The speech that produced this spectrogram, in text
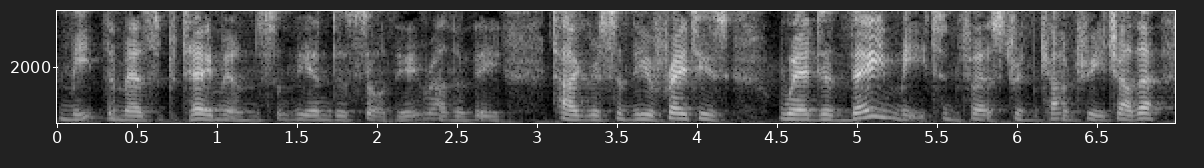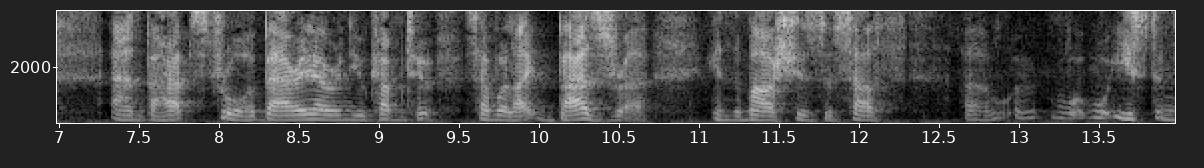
meet the Mesopotamians and the Indus, or the rather the Tigris and the Euphrates? Where do they meet and first encounter each other? And perhaps draw a barrier, and you come to somewhere like Basra in the marshes of south uh, eastern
